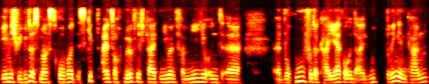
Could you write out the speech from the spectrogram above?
Ähnlich wie du das machst, Robert. Es gibt einfach Möglichkeiten, wie man Familie und äh, äh, Beruf oder Karriere unter einen Hut bringen kann.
